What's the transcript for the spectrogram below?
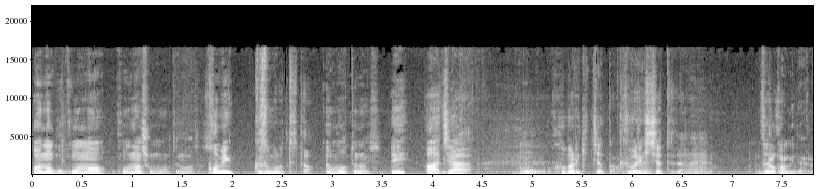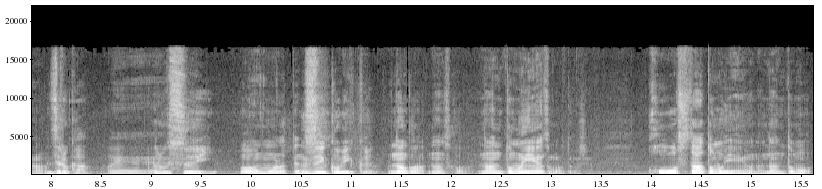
あなんかこんなこんなんしかもらってなかったです。コミックスもらってた。えもらってないですよ。え？あじゃもう配りきっちゃった。んあ配りきっちゃっってたね。ゼロ感みたいな？ゼロ感。えあの薄い。ー、あもらってない。薄いコミック。なんかなんすか？なんとも言えんやつもらってました。コースターとも言えんようななんとも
